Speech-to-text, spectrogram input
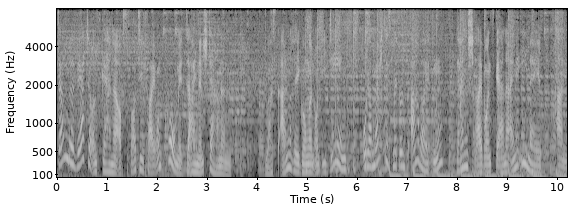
Dann bewerte uns gerne auf Spotify und Co. mit deinen Sternen. Du hast Anregungen und Ideen oder möchtest mit uns arbeiten? Dann schreibe uns gerne eine E-Mail an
